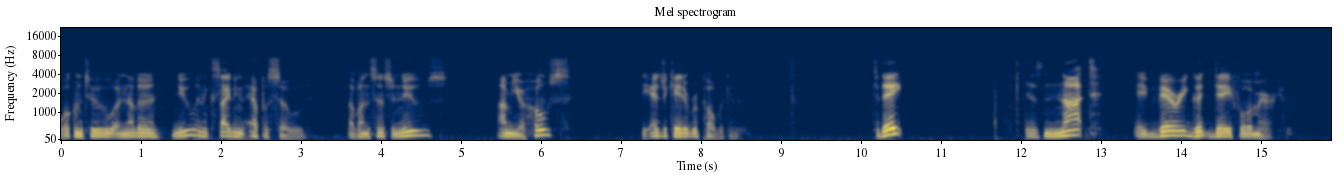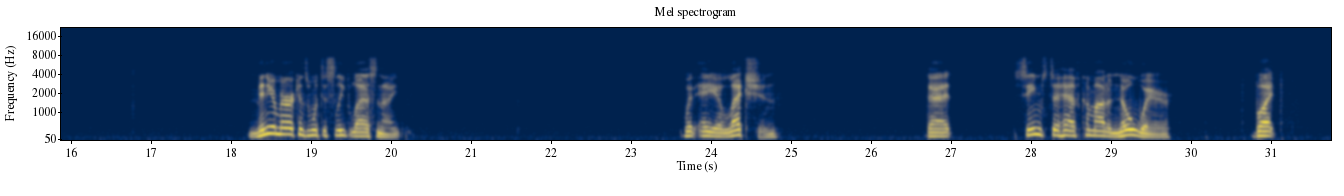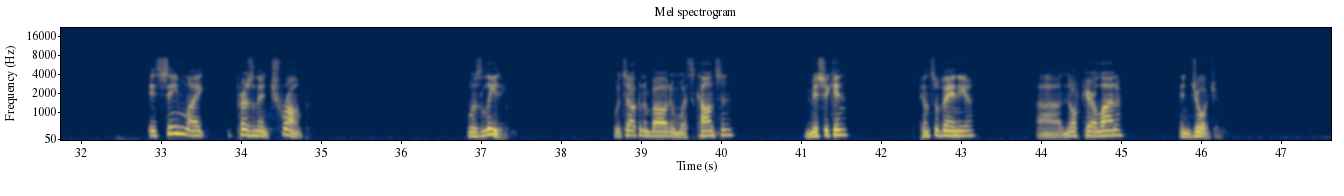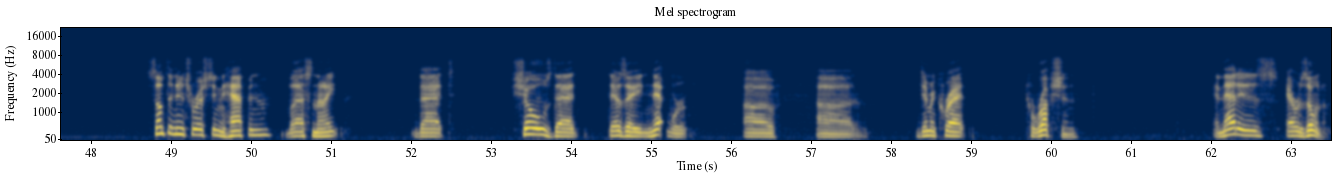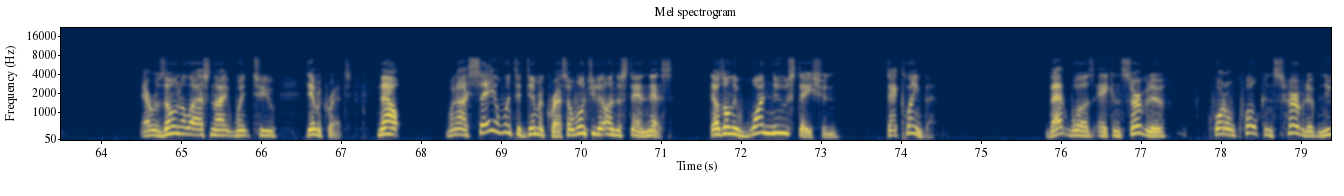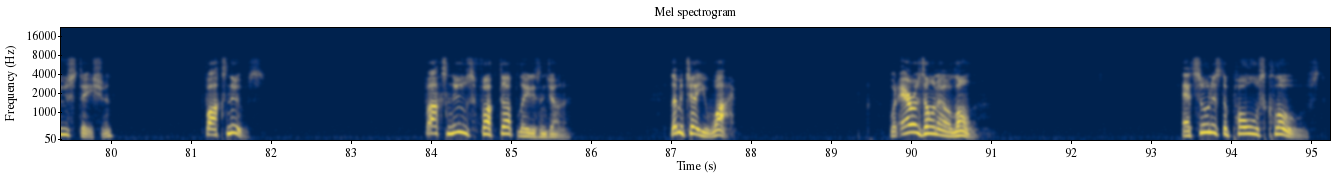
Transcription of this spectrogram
Welcome to another new and exciting episode of Uncensored News. I'm your host, the Educated Republican. Today is not a very good day for America. Many Americans went to sleep last night with a election that seems to have come out of nowhere, but it seemed like President Trump was leading. We're talking about in Wisconsin, Michigan, Pennsylvania, uh, North Carolina, and Georgia. Something interesting happened last night that shows that there's a network of uh, Democrat corruption, and that is Arizona. Arizona last night went to Democrats. Now, when I say it went to Democrats, I want you to understand this. There was only one news station that claimed that. That was a conservative, quote unquote, conservative news station, Fox News. Fox News fucked up, ladies and gentlemen. Let me tell you why. With Arizona alone, as soon as the polls closed,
